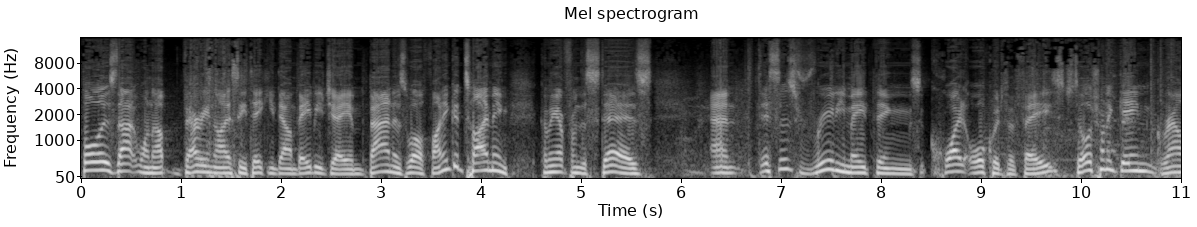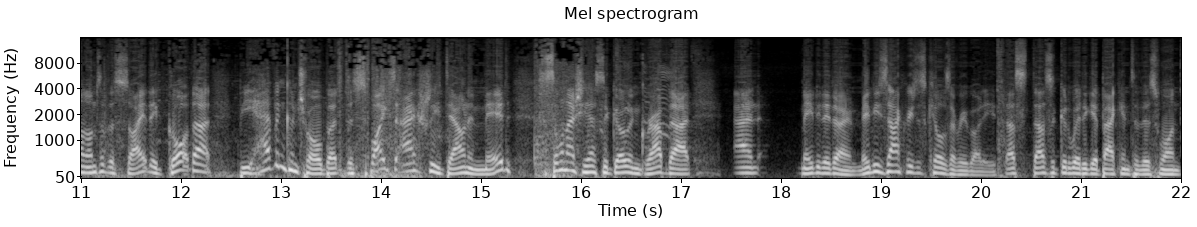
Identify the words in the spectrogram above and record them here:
Follows that one up very nicely, taking down Baby J and Ban as well. Finding good timing coming up from the stairs. And this has really made things quite awkward for FaZe. Still trying to gain ground onto the site. They've got that be heaven control, but the spike's actually down in mid. So someone actually has to go and grab that. and maybe they don't. Maybe Zachary just kills everybody. That's that's a good way to get back into this one.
